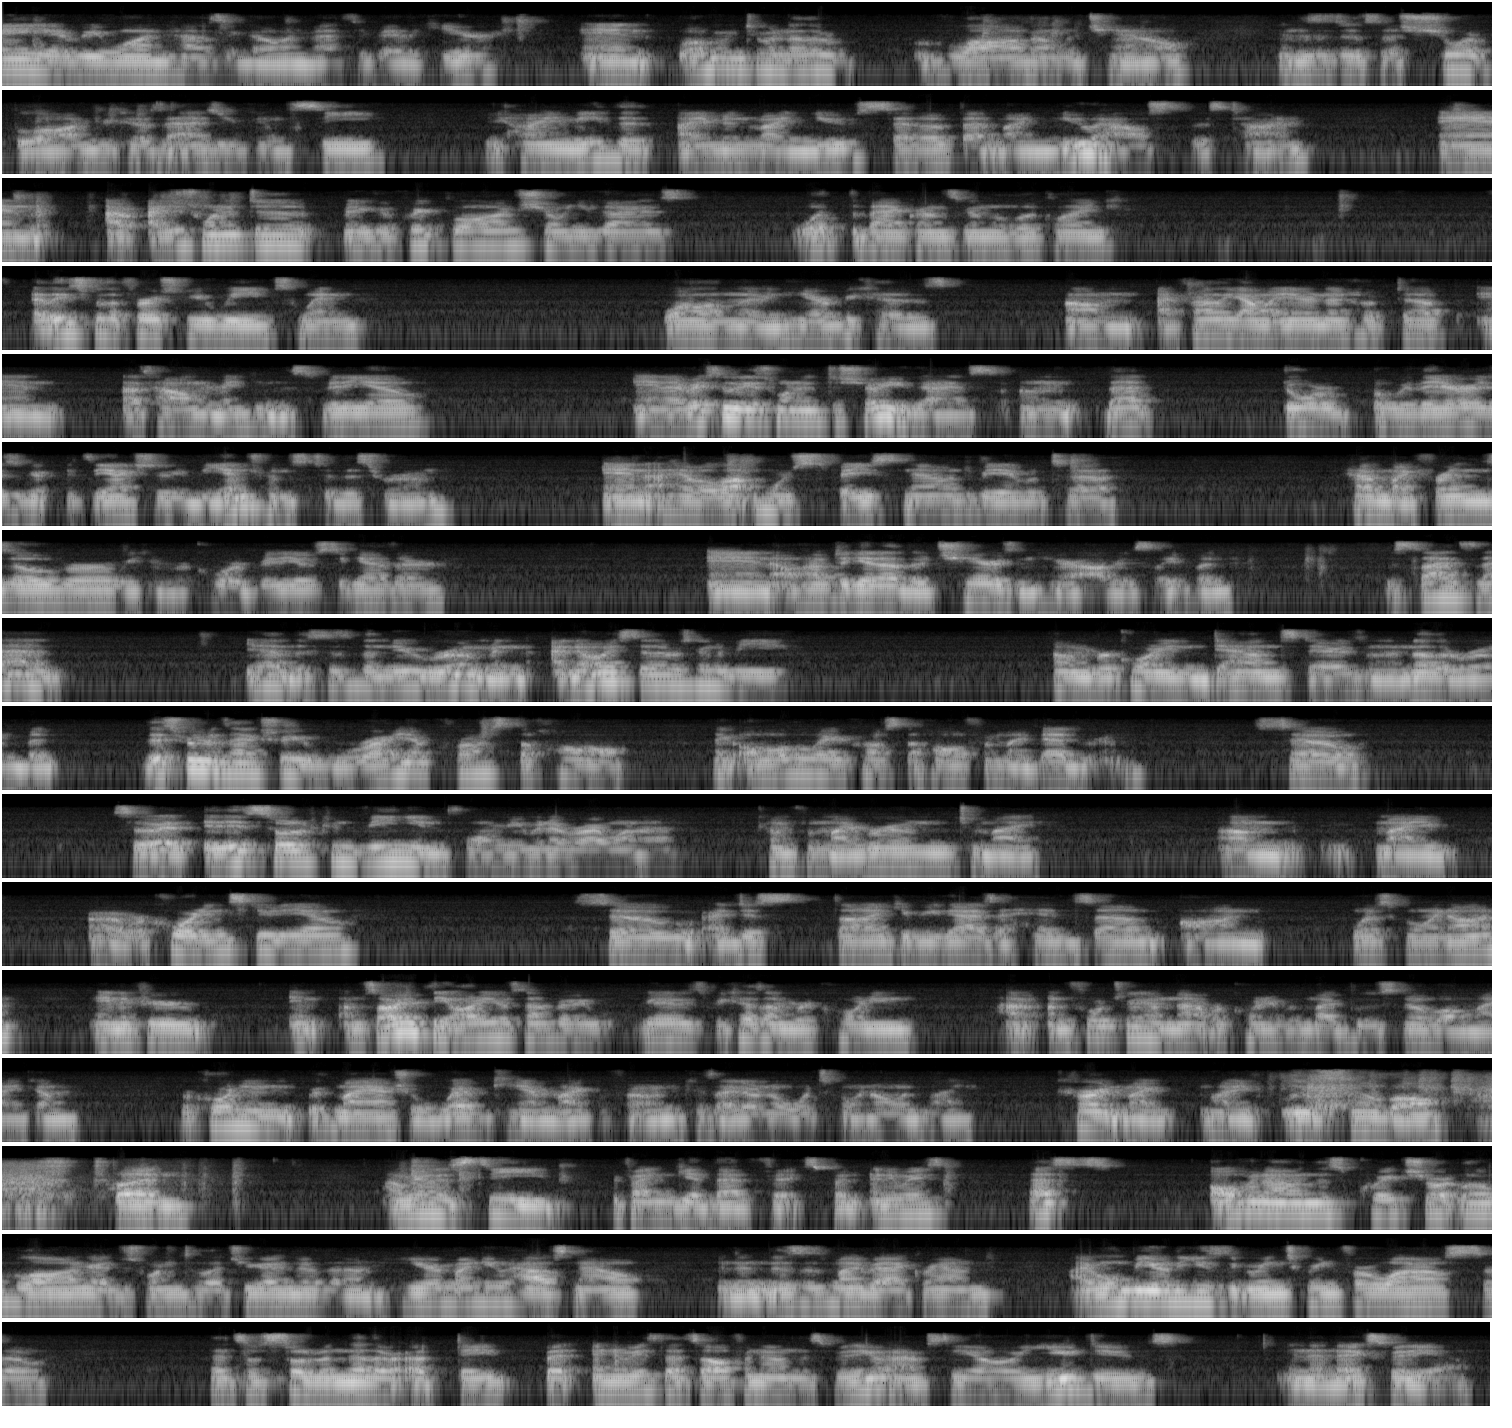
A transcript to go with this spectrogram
Hey everyone, how's it going? Matthew Bailey here, and welcome to another vlog on the channel. And this is just a short vlog because as you can see behind me that I'm in my new setup at my new house this time. And I, I just wanted to make a quick vlog showing you guys what the background's going to look like. At least for the first few weeks when while I'm living here because um, I finally got my internet hooked up and that's how I'm making this video. And I basically just wanted to show you guys um, that door over there is it's actually the entrance to this room. And I have a lot more space now to be able to have my friends over. We can record videos together. And I'll have to get other chairs in here obviously but besides that yeah this is the new room. And I know I said I was gonna be um, recording downstairs in another room, but this room is actually right across the hall, like all the way across the hall from my bedroom. So, so it, it is sort of convenient for me whenever I want to come from my room to my, um, my uh, recording studio. So I just thought I'd give you guys a heads up on what's going on. And if you're, and I'm sorry if the audio is not very good, it's because I'm recording I'm, unfortunately, I'm not recording with my Blue Snowball mic. I'm recording with my actual webcam microphone because I don't know what's going on with my current my my Blue Snowball. But I'm gonna see if I can get that fixed. But anyways, that's all for now in this quick short little vlog. I just wanted to let you guys know that I'm here in my new house now, and then this is my background. I won't be able to use the green screen for a while, so that's sort of another update. But anyways, that's all for now in this video, and I'll see all you dudes in the next video.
